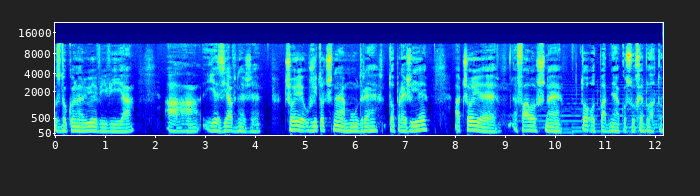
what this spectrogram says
zdokonaluje, vyvíja a je zjavné, že čo je užitočné a múdre, to prežije a čo je falošné, to odpadne ako suché blato.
